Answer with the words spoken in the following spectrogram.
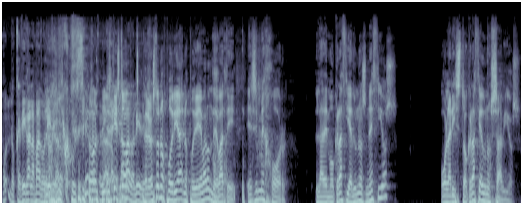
Lo, lo que diga amado la Es que esto, amado pero esto nos podría, nos podría llevar a un debate. ¿Es mejor la democracia de unos necios o la aristocracia de unos sabios?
